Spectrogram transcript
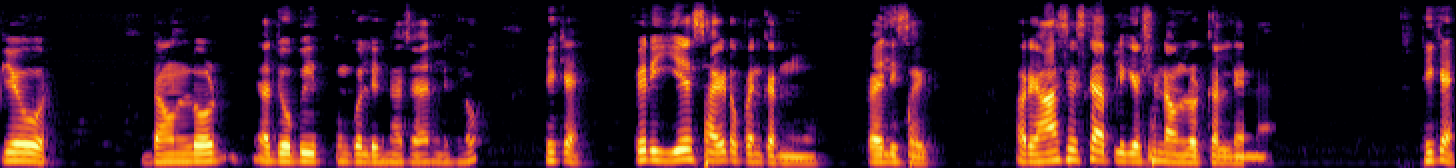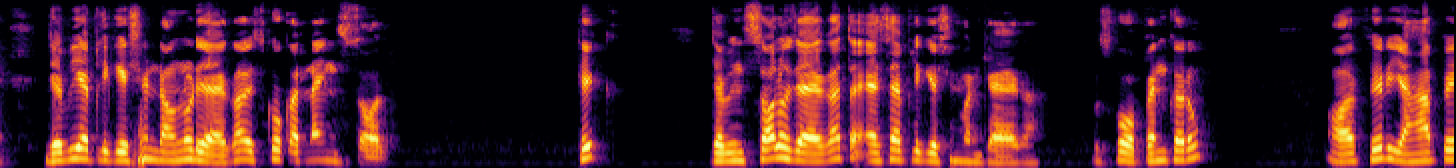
Pure download या जो भी तुमको लिखना चाहे लिख लो, ठीक है? फिर ये साइट ओपन करनी है, पहली साइट और यहाँ से इसका एप्लीकेशन डाउनलोड कर लेना है, ठीक है? जब ये एप्लीकेशन डाउनलोड जाएगा, इसको करना इंस्टॉल ठीक? जब इंस्टॉल हो जाएगा तो ऐसा एप्लीकेशन बन के आएगा। उसको ओपन करो और फिर यहाँ पे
